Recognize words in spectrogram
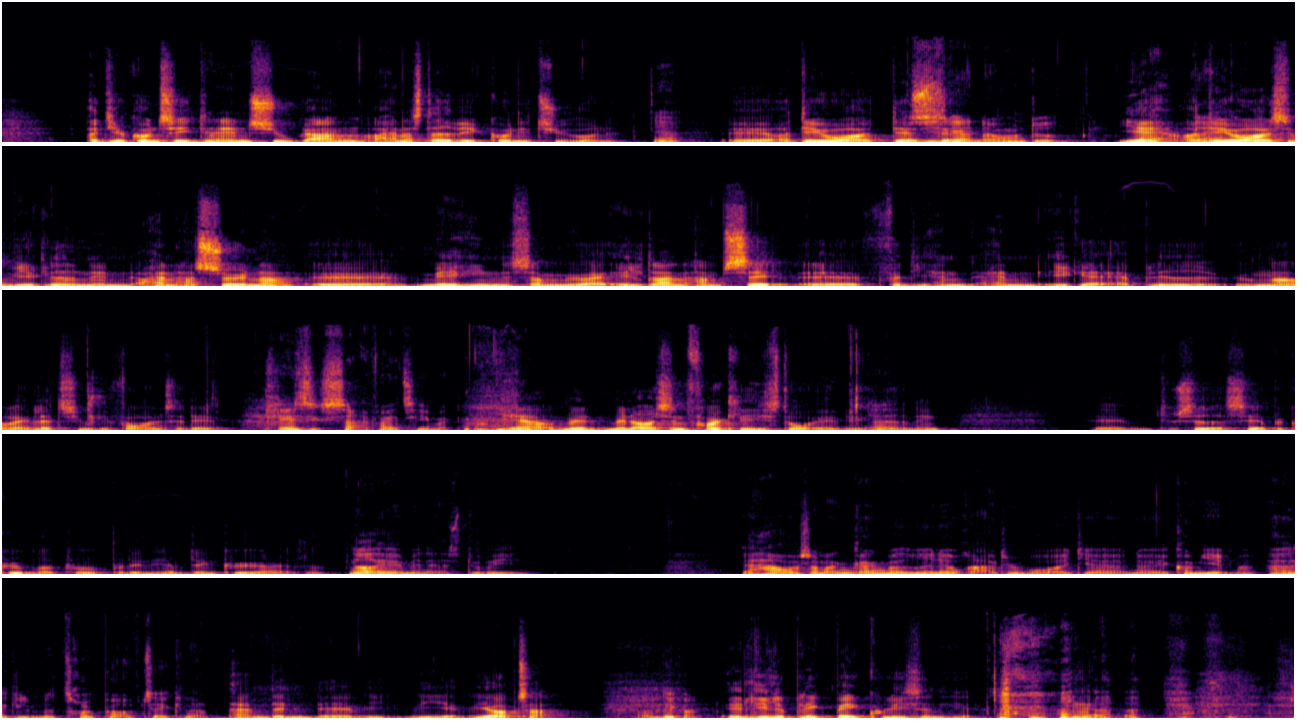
og de har kun set hinanden syv gange, og han er stadigvæk kun i 20'erne. Ja. Øh, og det er jo... Det, sidste gang, der er hun død. Ja, og det er jo også i virkeligheden en, og han har sønner øh, med hende, som jo er ældre end ham selv, øh, fordi han, han ikke er blevet yngre relativt i forhold til dem. Klassisk sci-fi tema. Ja, men, men også en frygtelig historie i virkeligheden, ja. ikke? Øh, du sidder og ser bekymret på, på den her, men den kører altså. Nå, jamen altså, du ved. Jeg har jo så mange gange været ude at lave radio, hvor at jeg, når jeg kom hjem, havde glemt at trykke på optag-knappen. Jamen, den, øh, vi, vi, vi optager. Om det er godt. Et lille blik bag kulisserne her. Ja.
